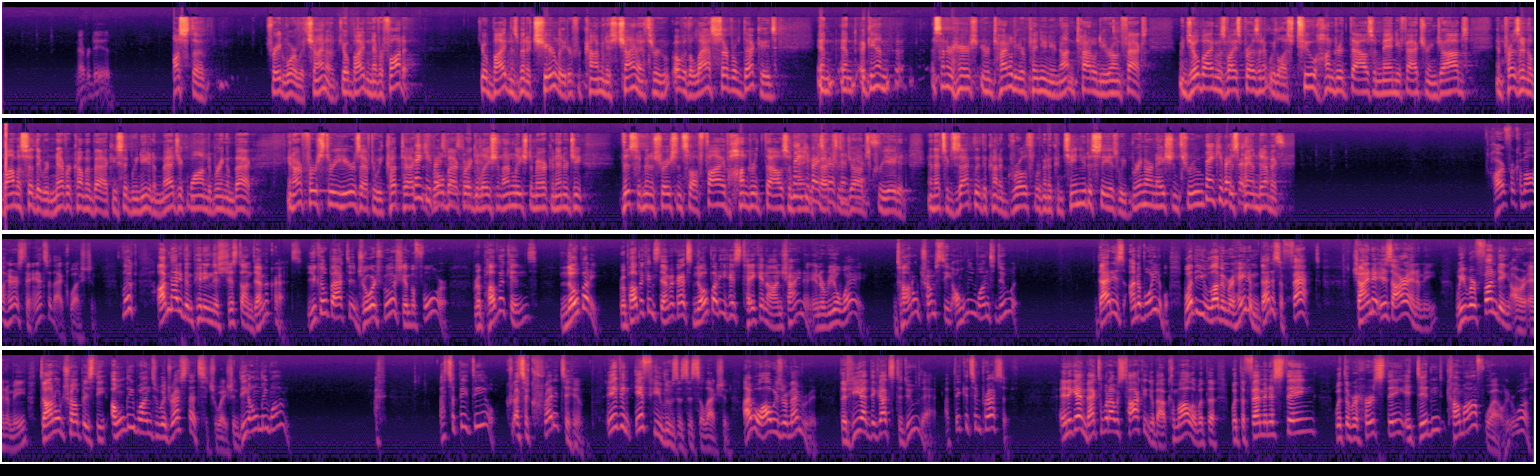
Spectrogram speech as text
never did. Lost the trade war with China. Joe Biden never fought it. Joe Biden has been a cheerleader for communist China through over the last several decades. And, and again, uh, Senator Harris, you're entitled to your opinion. You're not entitled to your own facts. When Joe Biden was vice president, we lost 200,000 manufacturing jobs, and President Obama said they were never coming back. He said we needed a magic wand to bring them back. In our first three years after we cut taxes, rolled back regulation, unleashed American energy, This administration saw 500,000 Thank you, manufacturing jobs Pence. created. And that's exactly the kind of growth we're going to continue to see as we bring our nation through Thank you, this President pandemic. Pence. Hard for Kamala Harris to answer that question. Look, I'm not even pinning this just on Democrats. You go back to George Bush and before. Republicans, nobody, Republicans, Democrats, nobody has taken on China in a real way. Donald Trump's the only one to do it. That is unavoidable. Whether you love him or hate him, that is a fact. China is our enemy. We were funding our enemy. Donald Trump is the only one to address that situation, the only one. That's a big deal. That's a credit to him. Even if he loses this election, I will always remember it that he had the guts to do that. I think it's impressive. And again, back to what I was talking about, Kamala with the with the feminist thing, with the rehearsed thing, it didn't come off well. Here it was.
